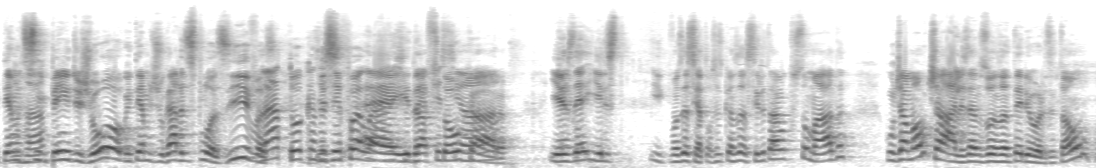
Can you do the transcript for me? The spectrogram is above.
em termos de Aham. desempenho de jogo, em termos de jogadas explosivas. Que Kansas City foi lá É, nesse e draftou o cara. E eles, e eles e, vamos dizer assim, a torcida de Kansas City estava acostumada com o Jamal Charles né, nos anos anteriores, então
